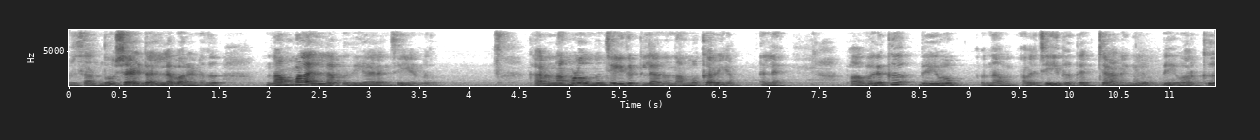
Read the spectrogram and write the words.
ഒരു സന്തോഷമായിട്ടല്ല പറയണത്. നമ്മളല്ല പ്രതികാരം ചെയ്യേണ്ടത്. കാരണം നമ്മളൊന്നും ചെയ്തിട്ടില്ല എന്ന് നമുക്കറിയാം അല്ലേ? അപ്പം അവർക്ക് ദൈവം അവർ ചെയ്ത തെറ്റാണെങ്കിലും ദൈവം അവർക്ക്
